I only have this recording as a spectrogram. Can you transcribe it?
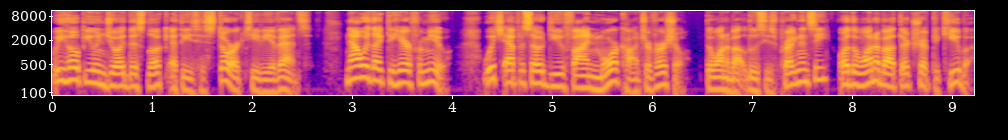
We hope you enjoyed this look at these historic TV events. Now we'd like to hear from you. Which episode do you find more controversial? The one about Lucy's pregnancy or the one about their trip to Cuba?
